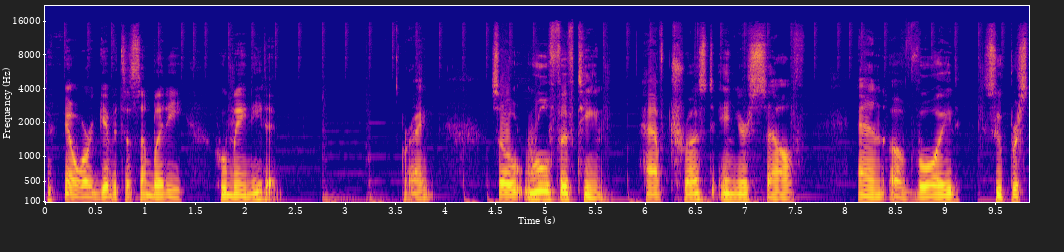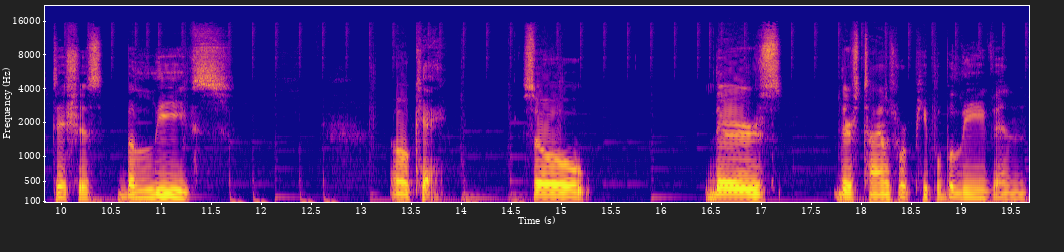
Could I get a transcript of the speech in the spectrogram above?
or give it to somebody who may need it, right? So, rule 15 have trust in yourself and avoid superstitious beliefs. Okay, so there's there's times where people believe in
